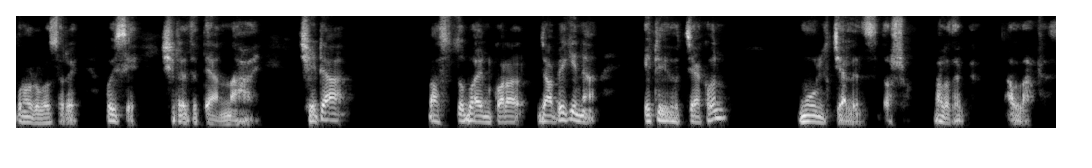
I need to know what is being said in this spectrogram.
পনেরো বছরে হয়েছে, সেটা যাতে আর না হয়। সেটা বাস্তবায়ন করা যাবে কিনা, এটাই হচ্ছে এখন মূল চ্যালেঞ্জ দর্শক। ভালো থাকবেন। আল্লাহ হাফেজ।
